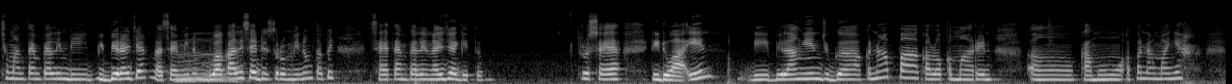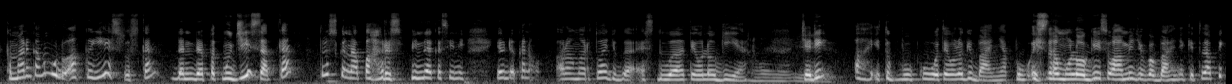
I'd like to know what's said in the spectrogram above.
cuman tempelin di bibir aja, nggak saya minum dua Hmm. kali saya disuruh minum tapi saya tempelin aja gitu. Terus saya didoain, dibilangin juga kenapa kalau kemarin eh, kamu apa namanya kemarin kamu doa ke Yesus kan dan dapat mujizat kan? Terus kenapa harus pindah ke sini? Ya udah kan orang mertua juga S2 teologi ya. Oh, iya, Jadi ah itu buku teologi banyak, buku Islamologi suami juga banyak gitu. Tapi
